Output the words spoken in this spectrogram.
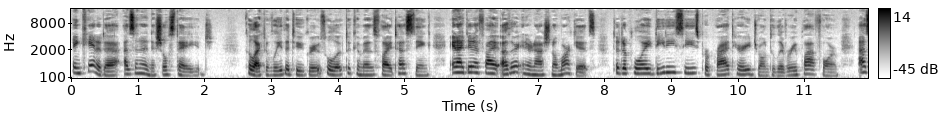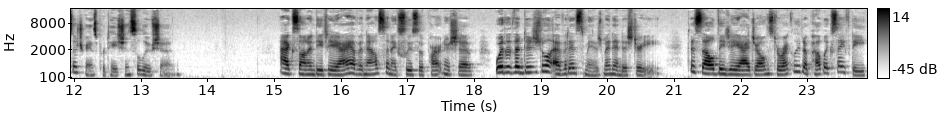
in Canada as an initial stage. Collectively, the two groups will look to commence flight testing and identify other international markets to deploy DDC's proprietary drone delivery platform as a transportation solution. Axon and DJI have announced an exclusive partnership with the digital evidence management industry to sell DJI drones directly to public safety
